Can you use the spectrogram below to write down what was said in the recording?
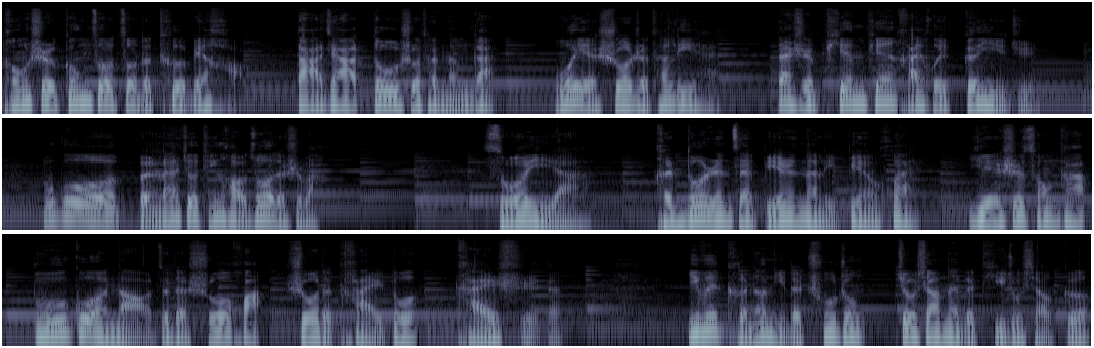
同事工作做得特别好，大家都说他能干，我也说着他厉害，但是偏偏还会跟一句：“不过本来就挺好做的，是吧？”所以呀，很多人在别人那里变坏，也是从他不过脑子的说话说的太多开始的。因为可能你的初衷就像那个题主小哥，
